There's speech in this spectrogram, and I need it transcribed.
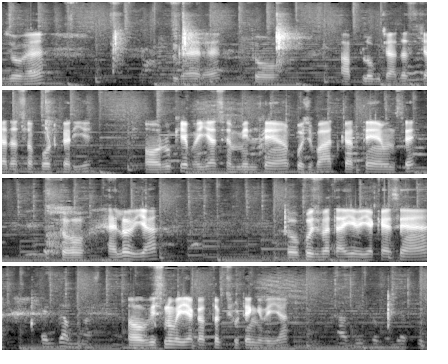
जो है घर है तो आप लोग ज़्यादा से ज़्यादा सपोर्ट करिए। और रुके भैया से मिलते हैं कुछ बात करते हैं उनसे। तो हेलो भैया तो कुछ बताइए भैया कैसे हैं? एकदम मस्त। और विष्णु भैया कब तक छूटेंगे भैया? अभी तो भैया कुछ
